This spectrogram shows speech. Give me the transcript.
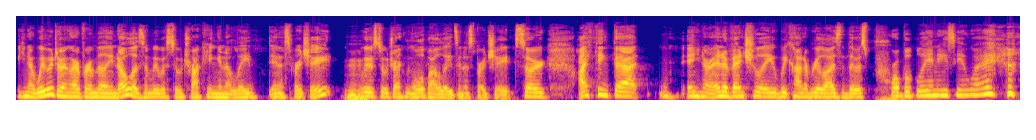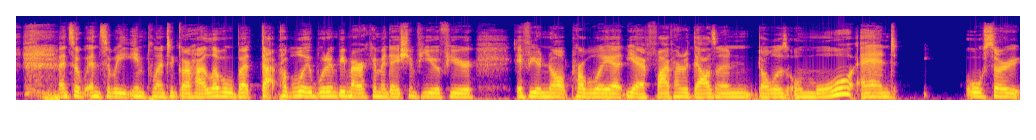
you know, we were doing over a million dollars and we were still tracking in a lead in a spreadsheet. Mm. We were still tracking all of our leads in a spreadsheet. So I think that, you know, and eventually we kind of realized that there was probably an easier way. Mm. and so, and so we implemented go high level, but that probably wouldn't be my recommendation for you if you're, if you're not probably at, yeah, $500,000 or more. And also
